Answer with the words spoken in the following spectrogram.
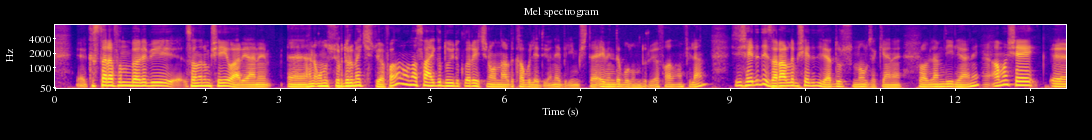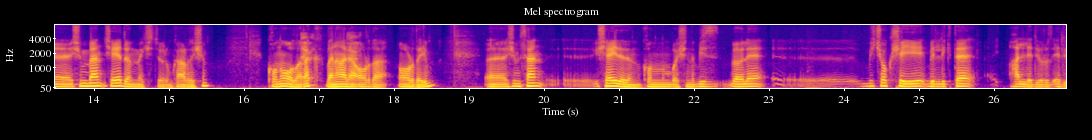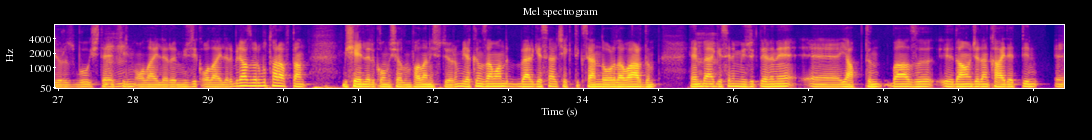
Kız tarafının böyle bir sanırım şeyi var yani e, hani onu sürdürmek istiyor falan ona saygı duydukları için onlar da kabul ediyor ne bileyim işte evinde bulunduruyor falan filan. İşte Şeyde değil zararlı bir şey de değil ya dursun ne olacak yani problem değil yani. Ama şey e, şimdi ben şeye dönmek istiyorum kardeşim konu olarak Evet, ben hala evet. orada oradayım. Ee, şimdi sen e, şey dedin konunun başında biz böyle e, birçok şeyi birlikte hallediyoruz ediyoruz bu işte Hı hı. film olayları müzik olayları biraz böyle bu taraftan bir şeyleri konuşalım falan istiyorum. Yakın zamanda bir belgesel çektik sen de orada vardın. Hem Hı hı. belgeselin müziklerini e, yaptın bazı e, daha önceden kaydettiğin e,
